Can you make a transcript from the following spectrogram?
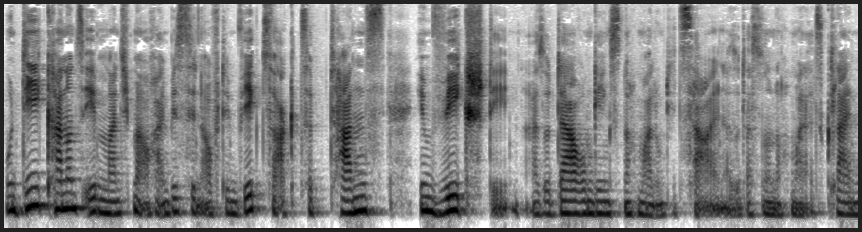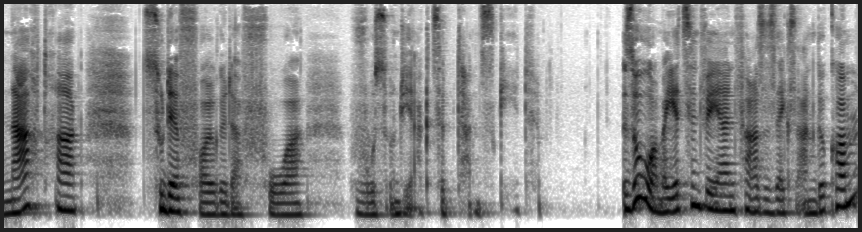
Und die kann uns eben manchmal auch ein bisschen auf dem Weg zur Akzeptanz im Weg stehen. Also darum ging es nochmal um die Zahlen. Also das nur nochmal als kleinen Nachtrag zu der Folge davor, wo es um die Akzeptanz geht. So, aber jetzt sind wir ja in Phase 6 angekommen.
